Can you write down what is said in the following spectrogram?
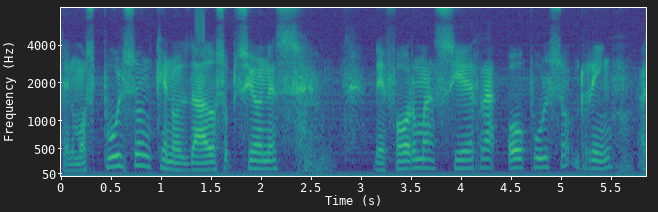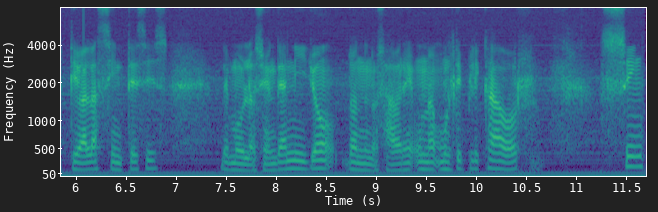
tenemos pulso que nos da dos opciones de forma, sierra o pulso, ring, activa la síntesis de modulación de anillo donde nos abre un multiplicador, sync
